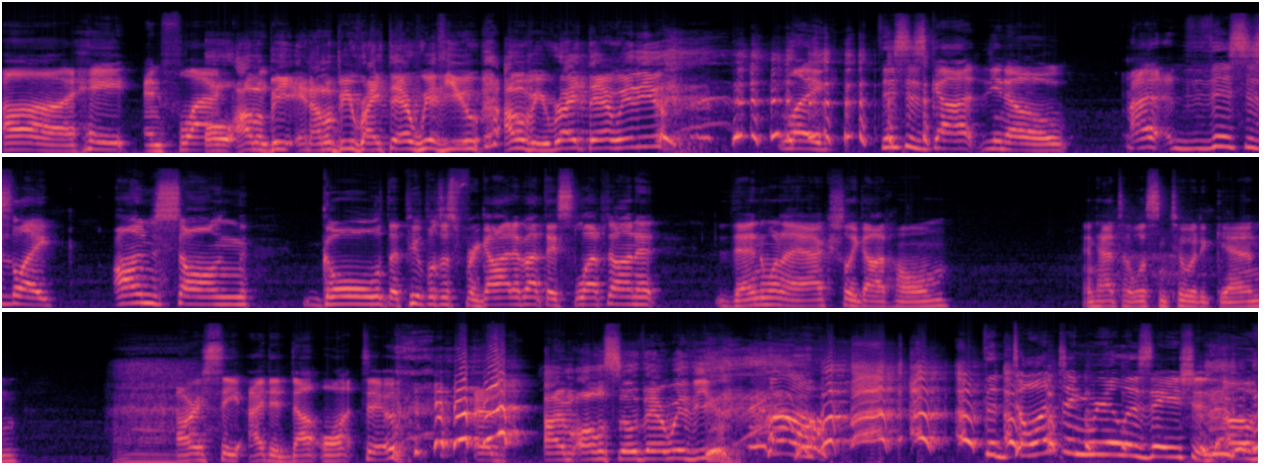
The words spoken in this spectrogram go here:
uh hate and flack. Oh, I'm gonna be, and I'm gonna be right there with you. I'm gonna be right there with you. like this has got you know I this is like unsung gold that people just forgot about they slept on it then when i actually got home and had to listen to it again Ah. rc i did not want to and I'm also there with you. Oh. the daunting realization of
